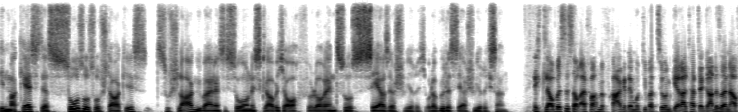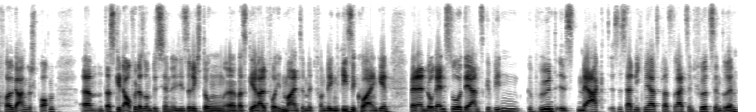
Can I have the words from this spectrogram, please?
den Marquez, der so, so, so stark ist, zu schlagen über eine Saison, ist, glaube ich, auch für Lorenzo sehr, sehr schwierig oder würde sehr schwierig sein. Ich glaube, es ist auch einfach eine Frage der Motivation. Gerald hat ja gerade seine Erfolge angesprochen. Ähm, das geht auch wieder so ein bisschen in diese Richtung, äh, was Gerald vorhin meinte, mit von wegen Risiko eingehen. Wenn ein Lorenzo, der ans Gewinnen gewöhnt ist, merkt, es ist halt nicht mehr als Platz 13, 14 drin,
